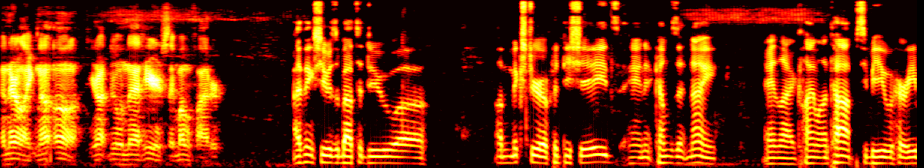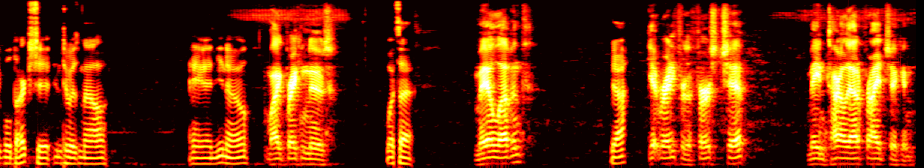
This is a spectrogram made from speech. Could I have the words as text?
and they're like, "Nuh, uh, you're not doing that here." So they mummified her. I think she was about to do uh, a mixture of Fifty Shades and It Comes at Night, and like climb on top, spew her evil dark shit into his mouth, and you know Mike, breaking news: what's that? May 11th. Yeah. Get ready for the first chip made entirely out of fried chicken.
